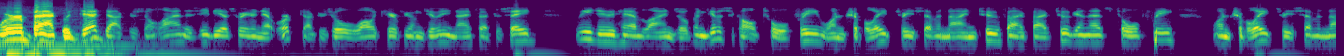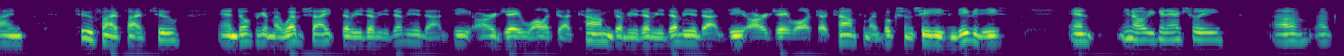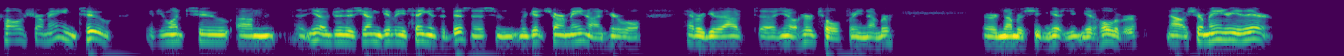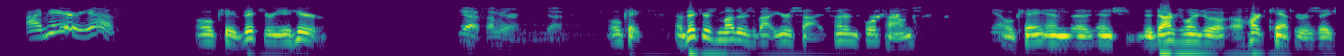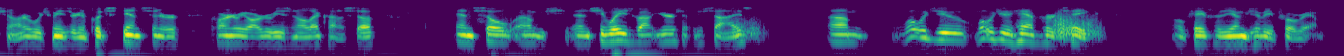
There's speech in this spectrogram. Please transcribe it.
We're back with Dead Doctors Don't Lie on the ZBS Radio Network. Dr. Joel Wallach here for Youngevity, 95 Crusade. We do have lines open. Give us a call toll free, 1 379 2552. Again, that's toll free, 1 379 2552. And don't forget my website, www.drjwallach.com, www.drjwallach.com for my books and CDs and DVDs. And, you know, you can actually uh, uh, call Charmaine, too, if you want to, um, you know, do this young Youngevity thing as a business. And we get Charmaine on here, we'll have her give out, uh, you know, her toll-free number or number so you can get you can get a hold of her. Now, Charmaine, are you there? I'm here, yes. Okay, Victor, are you here? Yes, I'm here. Yes. Okay. Now, Victor's mother is about your size, 104 pounds, Yep. Okay, and uh, and she, the doctors want to do a, a heart catheterization on her, which means they're going to put stents in her coronary arteries and all that kind of stuff. And so, um, and she weighs about your, your size. Um, what would you what would you have her take? Okay, for the longevity program.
